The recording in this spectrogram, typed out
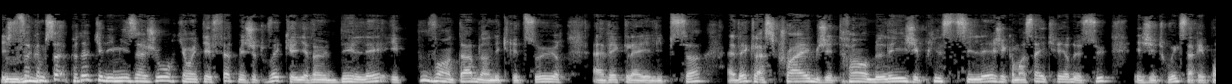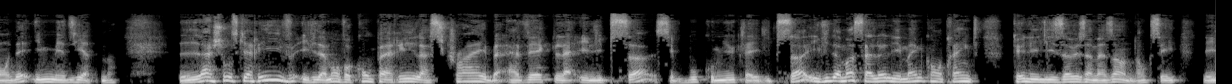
Et je dis ça mhm. comme ça. Peut-être qu'il y a des mises à jour qui ont été faites, mais je trouvais qu'il y avait un délai épouvantable dans l'écriture avec la Ellipsa. Avec la Scribe, j'ai tremblé, j'ai pris le stylet, j'ai commencé à écrire dessus et j'ai trouvé que ça répondait immédiatement. La chose qui arrive, évidemment, on va comparer la Scribe avec la Ellipsa. C'est beaucoup mieux que la Ellipsa. Évidemment, ça a les mêmes contraintes que les liseuses Amazon. Donc, c'est les,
